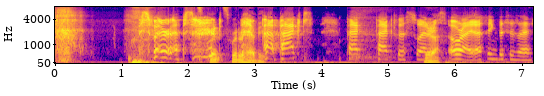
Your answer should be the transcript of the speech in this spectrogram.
sweater episode. Sweat- sweater heavy. Pa- packed, packed, packed with sweaters. All right, I think this is it.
